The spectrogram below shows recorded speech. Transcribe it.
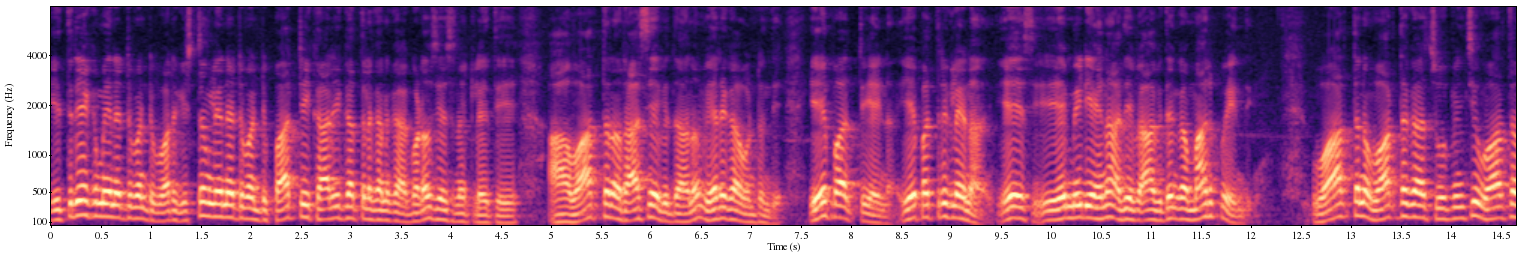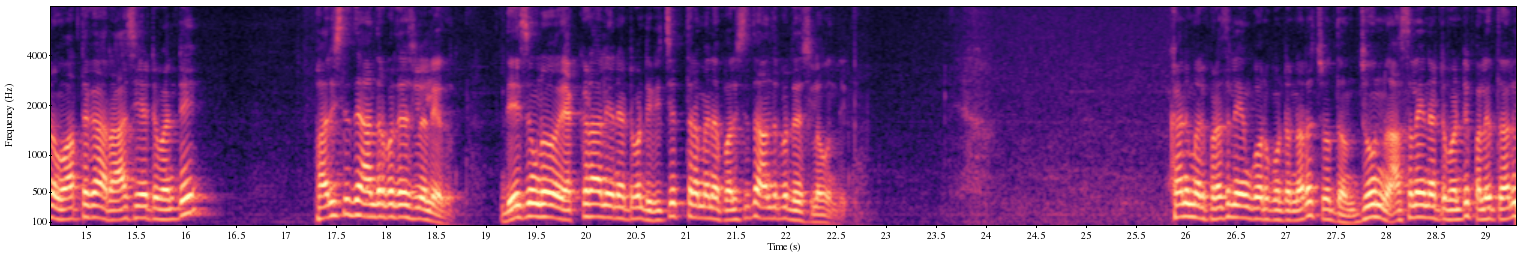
వ్యతిరేకమైనటువంటి వారికి ఇష్టం లేనటువంటి పార్టీ కార్యకర్తలు కనుక గొడవ చేసినట్లయితే ఆ వార్తను రాసే విధానం వేరేగా ఉంటుంది. ఏ పార్టీ అయినా ఏ పత్రికలైనా ఏ ఏ మీడియా అయినా అదే ఆ విధంగా మారిపోయింది. వార్తను వార్తగా చూపించి వార్తను వార్తగా రాసేటువంటి పరిస్థితి ఆంధ్రప్రదేశ్లో లేదు. దేశంలో ఎక్కడా లేనటువంటి విచిత్రమైన పరిస్థితి ఆంధ్రప్రదేశ్లో ఉంది. కానీ మరి ప్రజలు ఏం కోరుకుంటున్నారో చూద్దాం. జూన్ అసలైనటువంటి ఫలితాలు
